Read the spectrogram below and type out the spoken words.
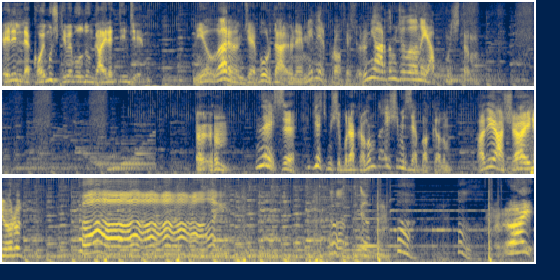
Elinle koymuş gibi buldun Gayrettinciğim. Yıllar önce burada önemli bir profesörün yardımcılığını yapmıştım. Neyse, geçmişi bırakalım da işimize bakalım. Hadi aşağı iniyoruz. Ay. Ay!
